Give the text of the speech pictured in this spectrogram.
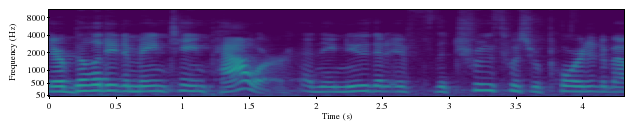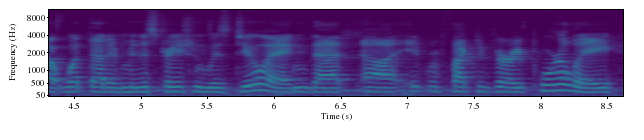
their ability to maintain power. And they knew that if the truth was reported about what that administration was doing, that uh, it reflected very poorly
